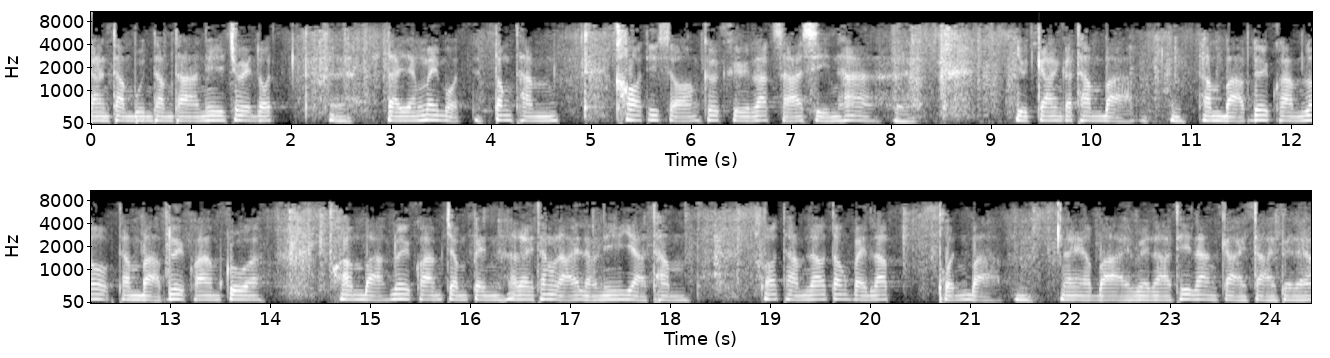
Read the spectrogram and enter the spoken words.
การทำบุญทำทานนี่ช่วยลด แต่ยังไม่หมดต้องทำข้อที่สองก็คือรักษาศีลห้าหยุดการกระทำบาปทำบาปด้วยความโลภทำบาปด้วยความกลัว ความบาปด้วยความจำเป็นอะไรทั้งหลายเหล่านี้อย่าทำเพราะทำแล้วต้องไปรับผลบาปในอบายเวลาที่ร่างกายตายไปแล้ว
